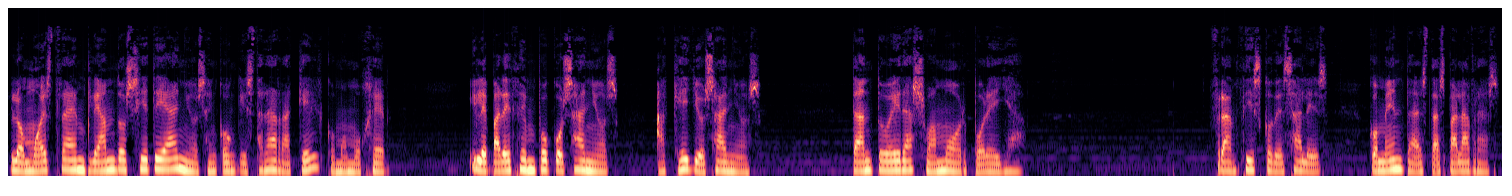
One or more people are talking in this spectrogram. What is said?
Lo muestra empleando siete años en conquistar a Raquel como mujer, y le parecen pocos años aquellos años. Tanto era su amor por ella. Francisco de Sales comenta estas palabras.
